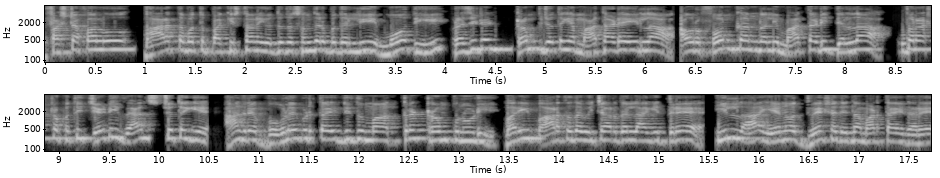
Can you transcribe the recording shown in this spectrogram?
ಫಸ್ಟ್ ಆಫ್ ಆಲ್ ಭಾರತ ಮತ್ತು ಪಾಕಿಸ್ತಾನ ಯುದ್ಧದ ಸಂದರ್ಭದಲ್ಲಿ ಮೋದಿ ಪ್ರೆಸಿಡೆಂಟ್ ಟ್ರಂಪ್ ಜೊತೆಗೆ ಮಾತಾಡೇ ಇಲ್ಲ. ಅವರು ಫೋನ್ ಕಾಲ್ನಲ್ಲಿ ಮಾತಾಡಿದ್ದೆಲ್ಲ ಉಪರಾಷ್ಟ್ರಪತಿ ಜೆ ಡಿ ವ್ಯಾನ್ಸ್ ಜೊತೆಗೆ. ಆದ್ರೆ ಬೊಗಳೆ ಬಿಡ್ತಾ ಇದ್ದಿದ್ದು ಮಾತ್ರ ಟ್ರಂಪ್ ನೋಡಿ. ಬರೀ ಭಾರತದ ವಿಚಾರದಲ್ಲಿ ಆಗಿದ್ರೆ ಇಲ್ಲ, ಏನೋ ದ್ವೇಷದಿಂದ ಮಾಡ್ತಾ ಇದ್ದಾರೆ.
